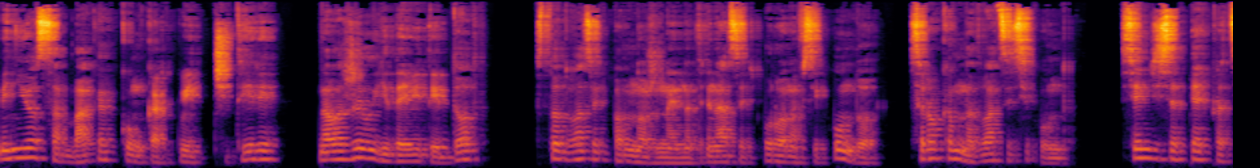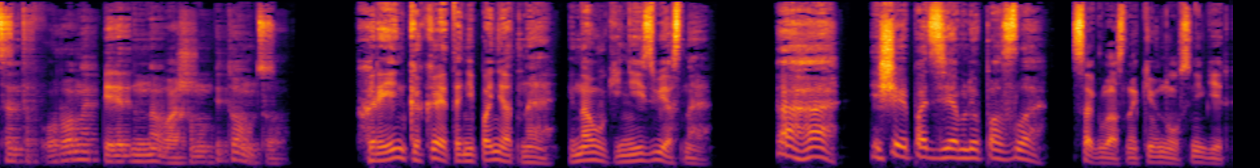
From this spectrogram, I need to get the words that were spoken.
Миньо собака Кумкварквит 4 наложил ядовитый дот 120 помноженное на 13 урона в секунду сроком на 20 секунд. 75% урона передано вашему питомцу. Хрень какая-то непонятная и науке неизвестная. Ага, еще и под землю ползла, согласно кивнул Снегирь.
